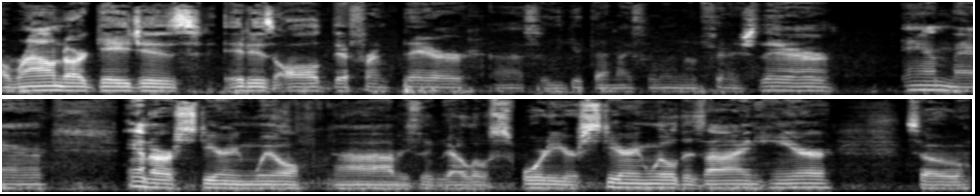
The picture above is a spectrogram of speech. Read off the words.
around our gauges. It is all different there. Uh, so you get that nice aluminum finish there and there. And our steering wheel. Uh, obviously, we got a little sportier steering wheel design here. So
